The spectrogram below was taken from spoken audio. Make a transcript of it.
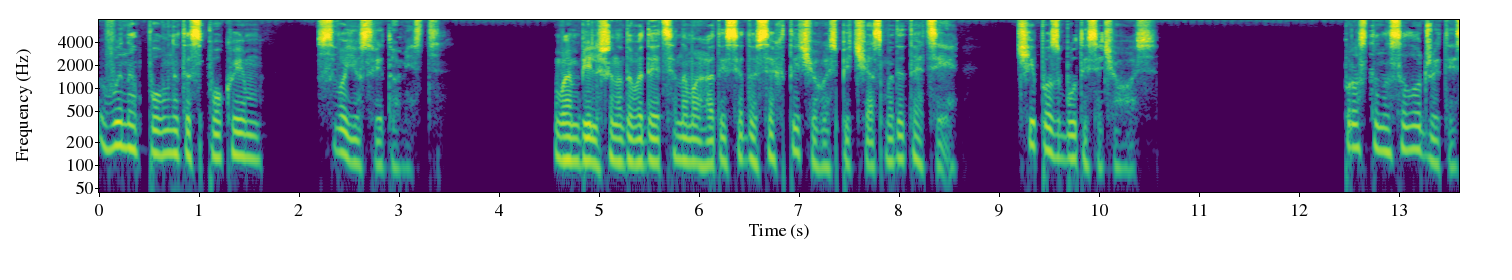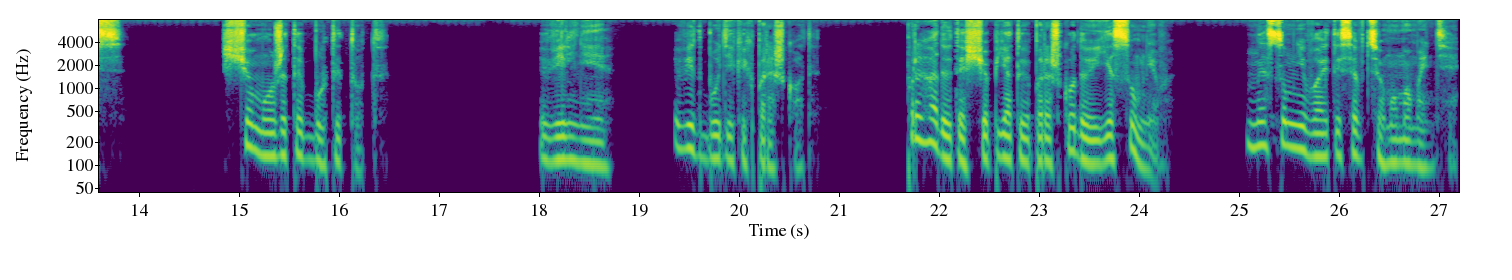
ви наповните спокоєм свою свідомість. Вам більше не доведеться намагатися досягти чогось під час медитації чи позбутися чогось. Просто насолоджуйтесь, що можете бути тут, вільні від будь-яких перешкод. Пригадуйте, що п'ятою перешкодою є сумнів. Не сумнівайтеся в цьому моменті.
